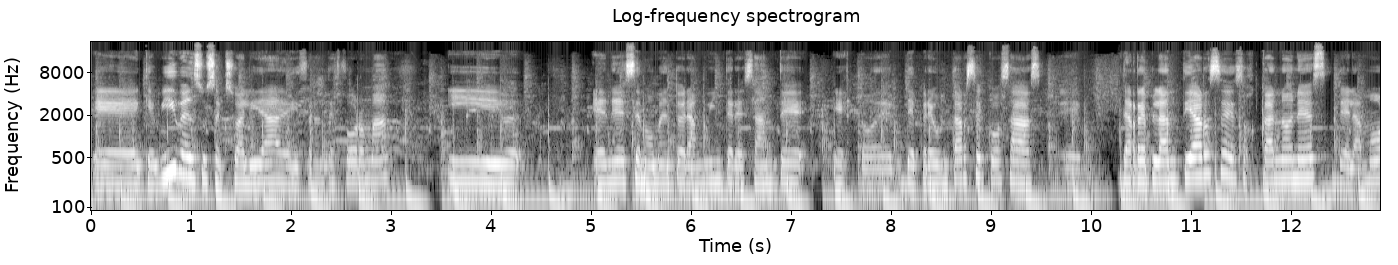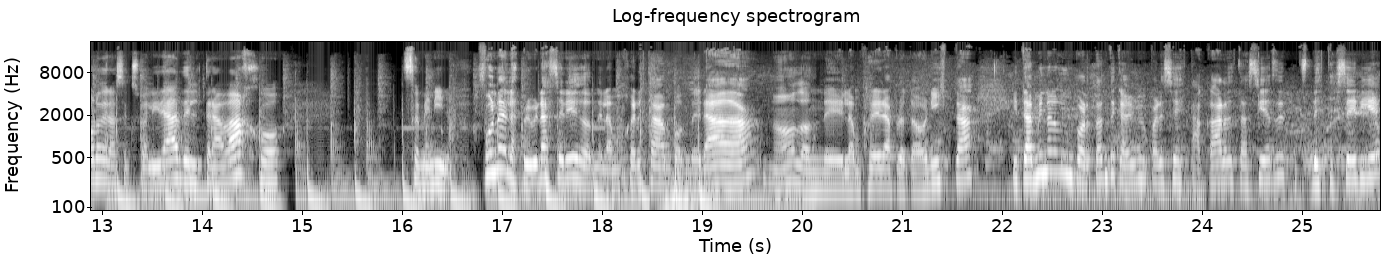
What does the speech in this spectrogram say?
eh, que viven su sexualidad de diferente forma. Y en ese momento era muy interesante esto, de, preguntarse cosas, eh, de replantearse esos cánones del amor, de la sexualidad, del trabajo femenino. Fue una de las primeras series donde la mujer estaba empoderada, ¿no? Donde la mujer era protagonista. Y también algo importante que a mí me parece destacar de esta serie, de esta serie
